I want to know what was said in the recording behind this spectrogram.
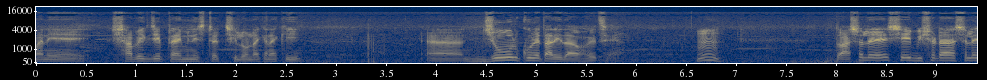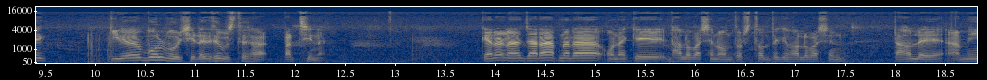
মানে সাবেক যে প্রাইম মিনিস্টার ছিল, ওনাকে নাকি জোর করে তাড়িয়ে দেওয়া হয়েছে। হুম? তো আসলে সেই বিষয়টা আসলে কীভাবে বলব সেটা তো বুঝতে পারছি না। কেননা যারা আপনারা ওনাকে ভালোবাসেন অন্তঃস্থল থেকে ভালোবাসেন তাহলে আমি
